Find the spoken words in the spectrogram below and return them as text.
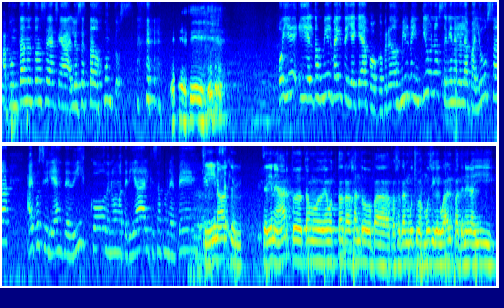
Apuntando entonces hacia los estados juntos. sí. Oye, y el 2020 ya queda poco, pero 2021 se viene Lola Palusa. ¿Hay posibilidades de disco, de nuevo material, quizás de un EP? Sí, no, se, viene harto. Estamos, hemos estado trabajando para sacar mucho más música igual, para tener ahí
